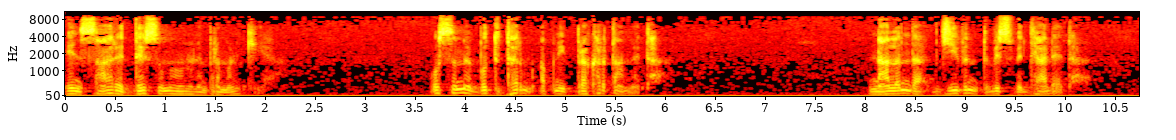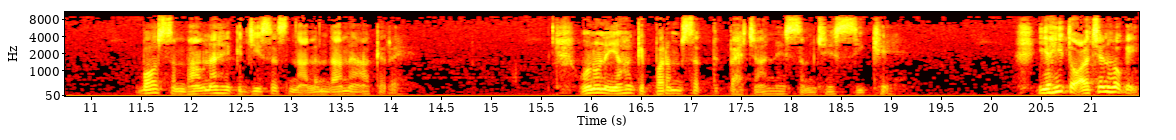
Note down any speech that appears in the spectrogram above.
इन सारे देशों में उन्होंने भ्रमण किया। उस समय बुद्ध धर्म अपनी प्रखरता में था। नालंदा जीवंत विश्वविद्यालय था। बहुत संभावना है कि जीसस नालंदा में आकर रहे। उन्होंने यहाँ के परम सत्य पहचाने, समझे, सीखे। यही तो अड़चन हो गई।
